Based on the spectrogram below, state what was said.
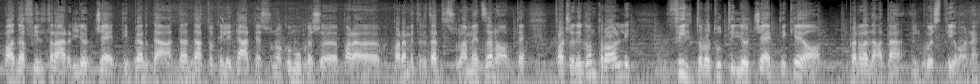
vado a filtrare gli oggetti per data, dato che le date sono comunque parametrizzate sulla mezzanotte, faccio dei controlli, filtro tutti gli oggetti che ho per la data in questione.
